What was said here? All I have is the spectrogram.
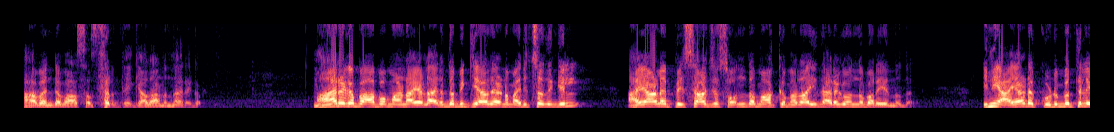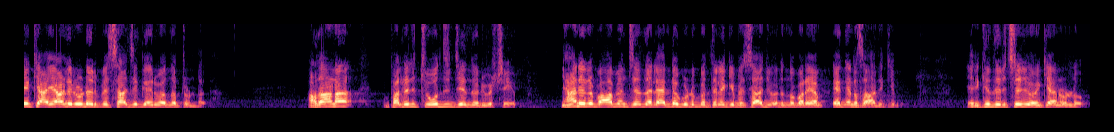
അവന്റെ വാസസ്ഥലത്തേക്ക്. അതാണ് നരകം. മാരക പാപമാണ് അയാൾ അനുദപിക്കാതെയാണ് മരിച്ചതെങ്കിൽ അയാളെ പിശാജ് സ്വന്തമാക്കും. അതായി നരകം എന്ന് പറയുന്നത്. ഇനി അയാളുടെ കുടുംബത്തിലേക്ക് അയാളിലൂടെ ഒരു പിശാച് കയറി വന്നിട്ടുണ്ട്. അതാണ് പലരും ചോദ്യം ചെയ്യുന്ന ഒരു വിഷയം. ഞാനൊരു പാപം ചെയ്താൽ എന്റെ കുടുംബത്തിലേക്ക് പിശാച് വരുന്നു പറയാം എങ്ങനെ സാധിക്കും? എനിക്ക് തിരിച്ചേ ചോദിക്കാനുള്ളൂ.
